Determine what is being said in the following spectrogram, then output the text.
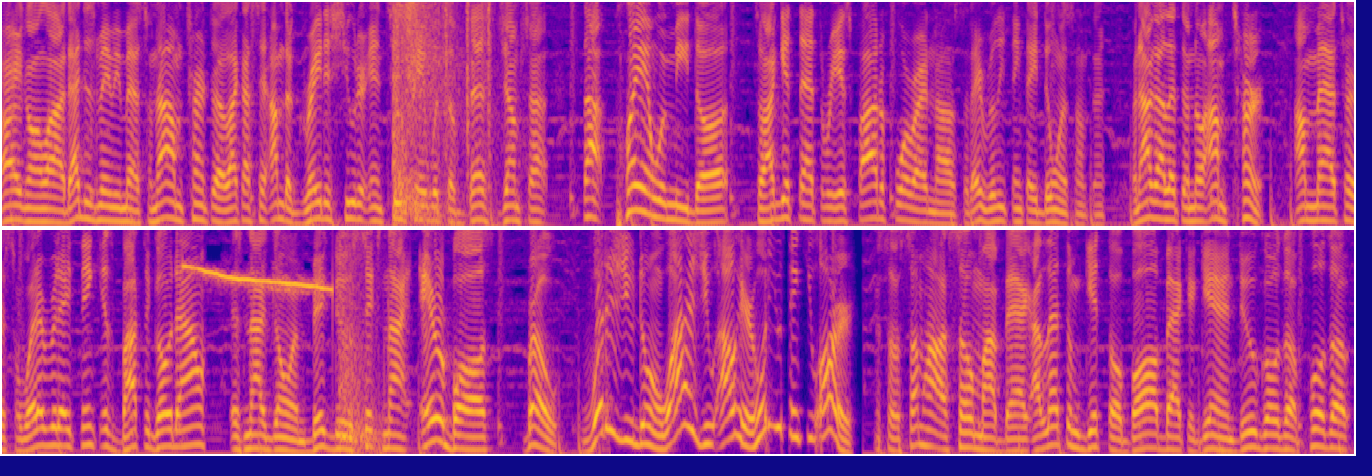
I ain't gonna lie, that just made me mad. So now I'm turned to, like I said, I'm the greatest shooter in 2K with the best jump shot. Stop playing with me, dog. So I get that three. It's five to four right now. So they really think they doing something. But now I gotta let them know I'm turned. I'm mad turned. So whatever they think is about to go down, it's not going. Big dude, six nine air balls. Bro, what is you doing? Why is you out here? Who do you think you are? And so somehow I sold my bag. I let them get the ball back again. Dude goes up, pulls up,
